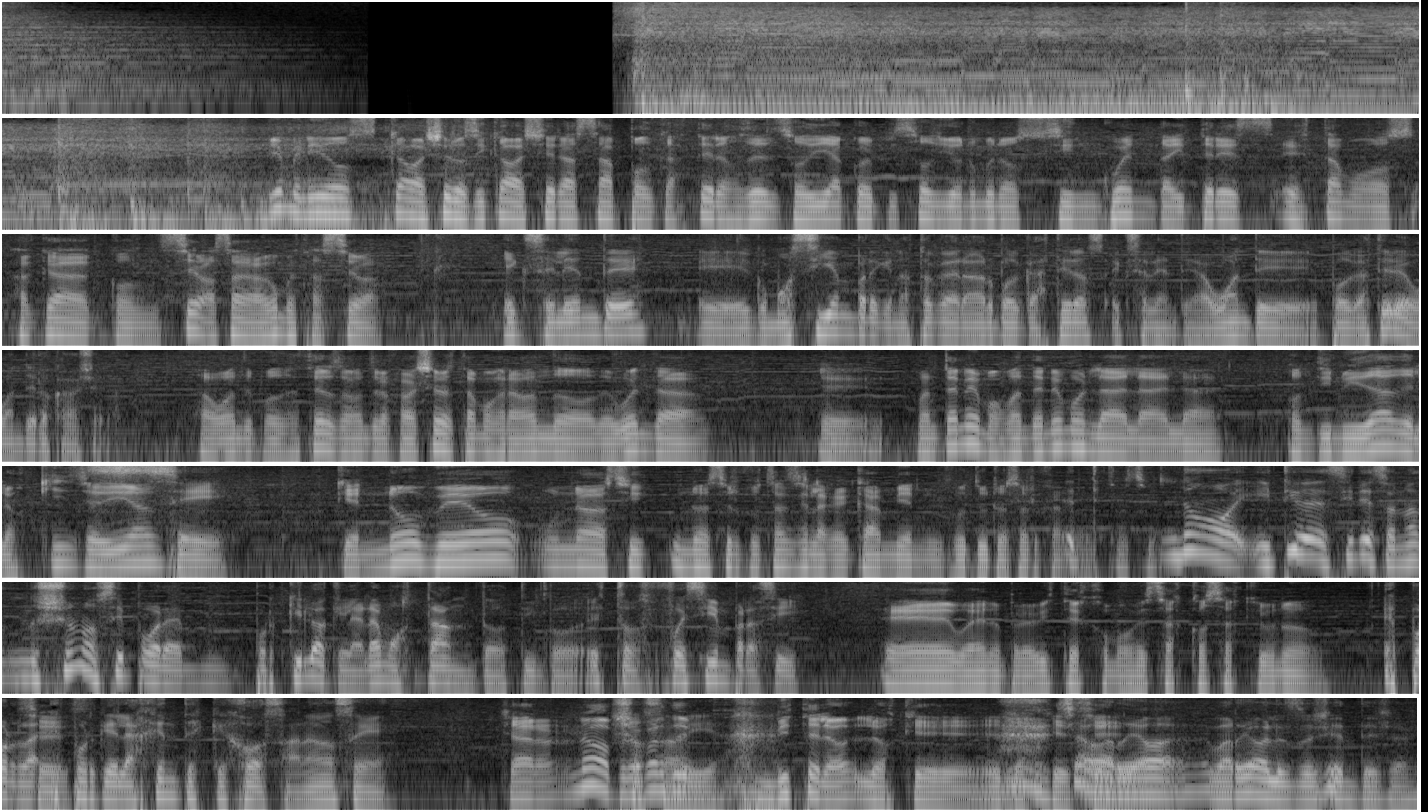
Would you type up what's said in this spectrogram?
Bienvenidos caballeros y caballeras a Podcasteros del Zodíaco, episodio número 53. Estamos acá con Seba Saga. ¿Cómo estás, Seba? Excelente, eh, como siempre que nos toca grabar podcasteros, excelente. Aguante podcastero y aguante los caballeros. Aguante Podcasteros, aguante los caballeros. Estamos grabando de vuelta. Eh, mantenemos, mantenemos la, la- la continuidad de los 15 días. Sí. Que no veo una, una circunstancia en la que cambie en el futuro cercano. Sí. No, y te iba a decir eso, no- yo no sé por, por qué lo aclaramos tanto, tipo, esto fue siempre así. Eh, bueno, pero viste, es como esas cosas que uno. Es, por la- es porque la gente es quejosa, ¿no? Sí. Claro, no, pero Yo aparte, sabía. viste lo- los que. Los que Ya se- bardeaba, bardeaba a los oyentes ya.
